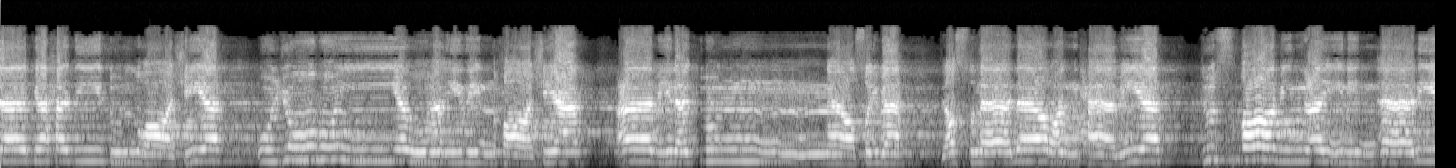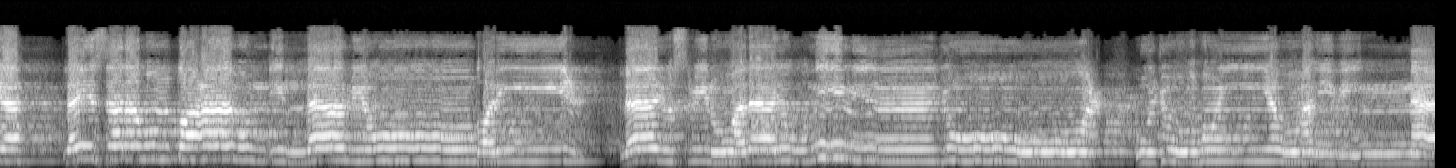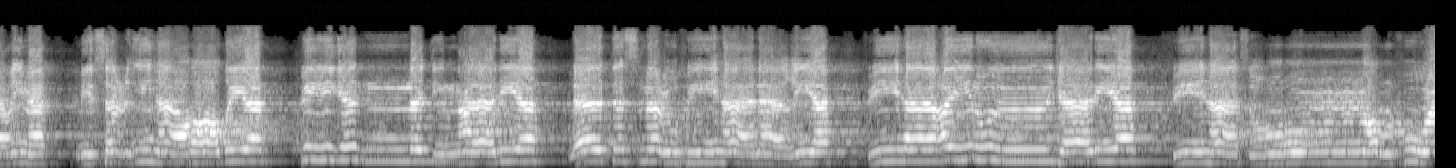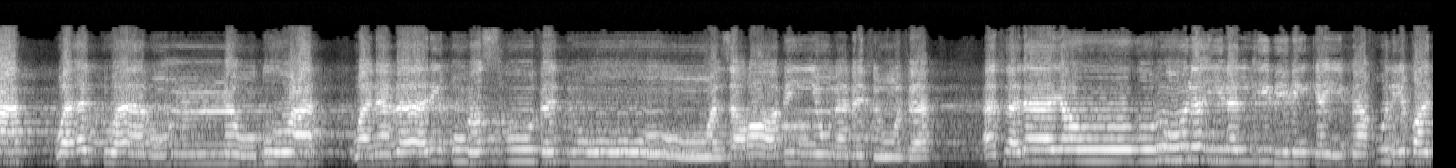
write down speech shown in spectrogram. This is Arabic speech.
أتاك حديث الغاشية. وجوه يومئذ خاشعة. عاملة ناصبة. تصلى نارا حامية. تسقى من عين آنية. ليس لهم طعام إلا من ضريع. لا يسمن ولا يغني من جوع. وجوه يومئذ ناعمة. لسعيها راضية في جنة عالية لا تسمع فيها لاغية فيها عين جارية فيها سرر مرفوعة وأكواب موضوعة ونمارق مصفوفة وزرابي مبثوثة أفلا ينظرون إلى الإبل كيف خلقت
